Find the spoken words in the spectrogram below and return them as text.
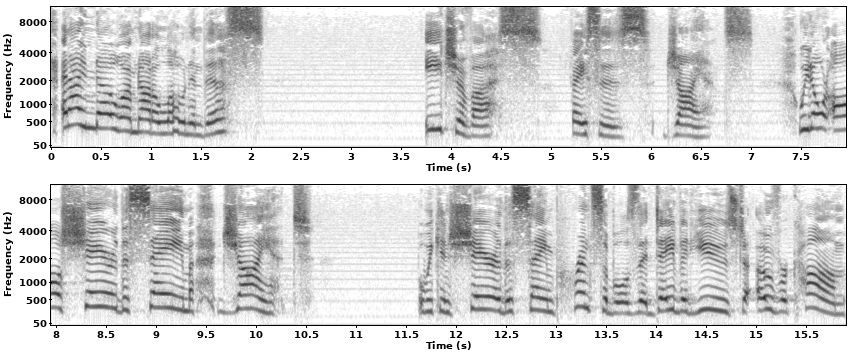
And I know I'm not alone in this. Each of us faces giants. We don't all share the same giant, but we can share the same principles that David used to overcome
